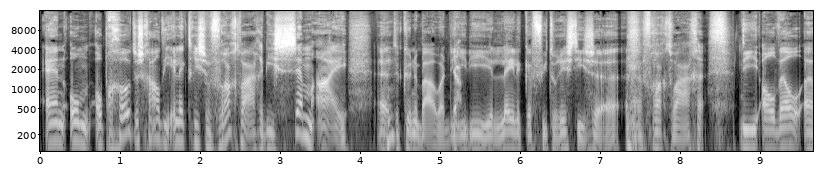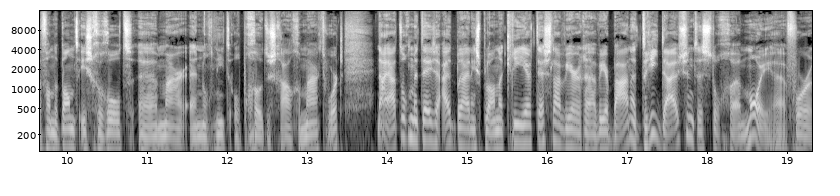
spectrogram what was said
En om op grote schaal die elektrische vrachtwagen, die Semi, eh, te kunnen bouwen. Die, Ja. die lelijke futuristische vrachtwagen. Die al wel eh, van de band is gerold, eh, maar nog niet op grote schaal gemaakt wordt. Nou ja, toch met deze uitbreidingsplannen creëert Tesla weer, eh, weer banen. 3000 dat is toch eh, mooi eh, voor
